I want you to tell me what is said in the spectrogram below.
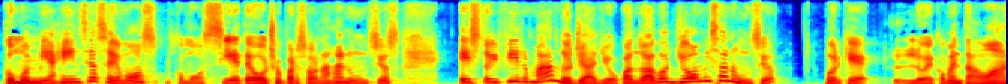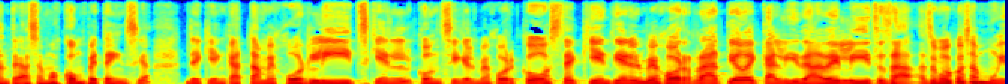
como en mi agencia hacemos como 7, 8 personas anuncios, estoy firmando ya yo. Cuando hago yo mis anuncios, porque lo he comentado antes, hacemos competencia de quién capta mejor leads, quién consigue el mejor coste, quién tiene el mejor ratio de calidad de leads, o sea, hacemos cosas muy,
